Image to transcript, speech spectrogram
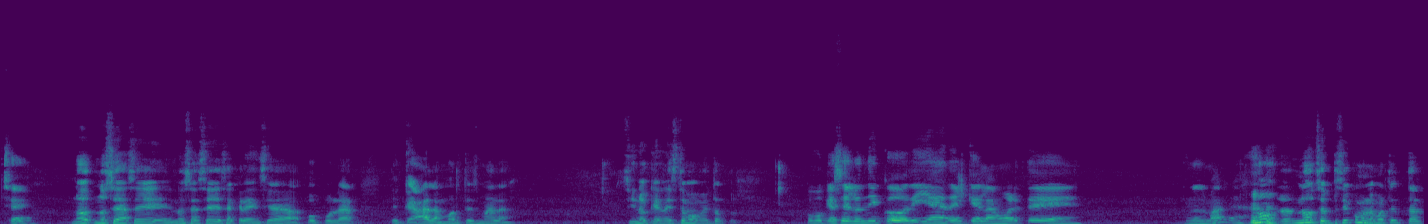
Sí. No, no, se hace, no se hace esa creencia popular de que ah, la muerte es mala. Sino que en este momento, pues. Como que es el único día en el que la muerte no es mala. No, no, se percibe como la muerte tal,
